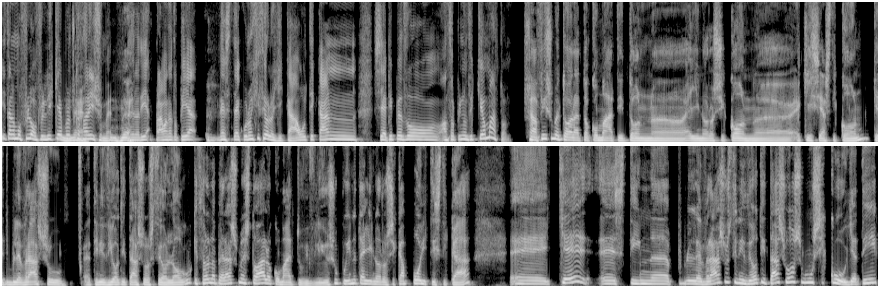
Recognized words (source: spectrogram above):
ήταν ομοφυλόφιλοι και έπρεπε να Ναι. το καθαρίσουμε. Ναι. Δηλαδή πράγματα τα οποία δεν στέκουν όχι θεολογικά ούτε καν σε επίπεδο ανθρωπίνων δικαιωμάτων. Θα αφήσουμε τώρα το κομμάτι των ε, ελληνορωσικών ε, εκκλησιαστικών και την πλευρά σου, ε, την ιδιότητά σου ως θεολόγου και θέλω να περάσουμε στο άλλο κομμάτι του βιβλίου σου που είναι τα ελληνορωσικά πολιτιστικά ε, και ε, στην ε, πλευρά σου, στην ιδιότητά σου ως μουσικού. Γιατί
